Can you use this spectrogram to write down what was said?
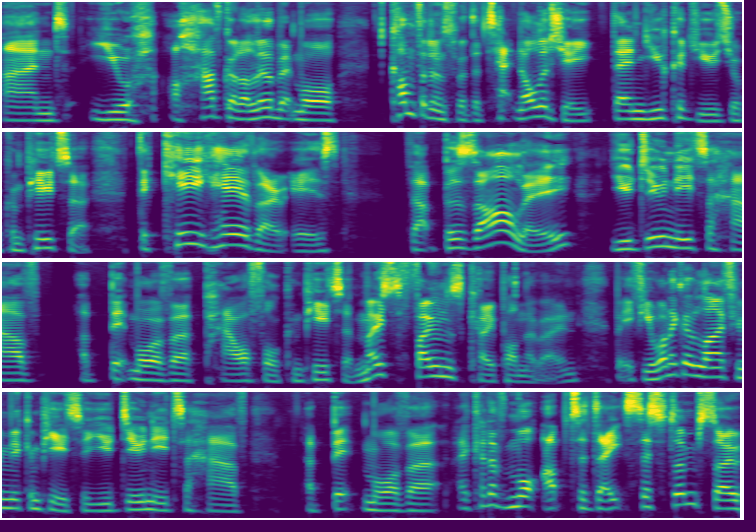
and you have got a little bit more confidence with the technology, then you could use your computer. The key here, though, is that bizarrely, you do need to have a bit more of a powerful computer. Most phones cope on their own, but if you want to go live from your computer, you do need to have a bit more of a, a kind of more up to date system. So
